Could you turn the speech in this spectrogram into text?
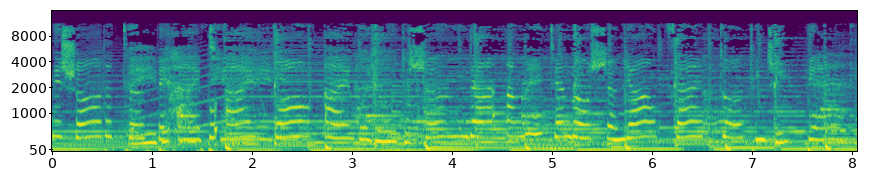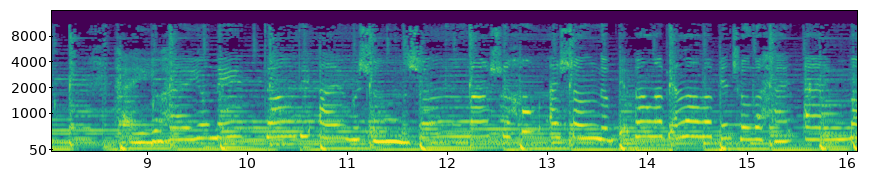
你说的特别爱不爱我，爱我有多深答案，每天都想要再多听几遍。还有还有，你到底爱我什么？什么时候爱上的？别胖了，变老了。变丑了还爱吗？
